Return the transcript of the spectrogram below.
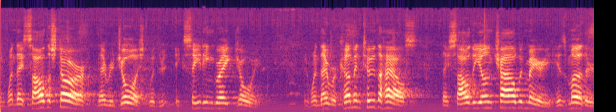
And when they saw the star, they rejoiced with exceeding great joy. And when they were coming to the house, they saw the young child with Mary, his mother,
